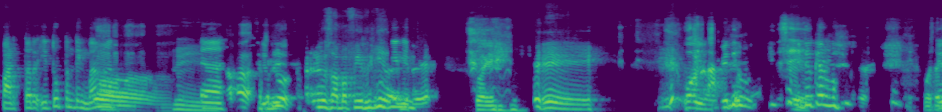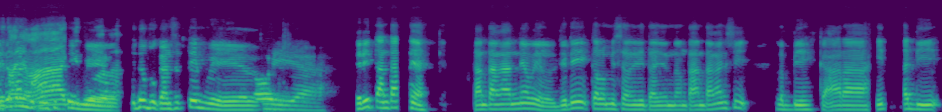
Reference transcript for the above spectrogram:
partner itu penting banget Oh. Iya. Apa? Seperti, Itu- seperti lu sama Virgi lah gini. gitu ya. Wah, itu itu kan itu kan bukan lagi. tuh. Will itu bukan setim Will Oh iya. Jadi tantangannya, tantangannya Will. Jadi kalau misalnya ditanya tentang tantangan sih lebih ke arah itu tadi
